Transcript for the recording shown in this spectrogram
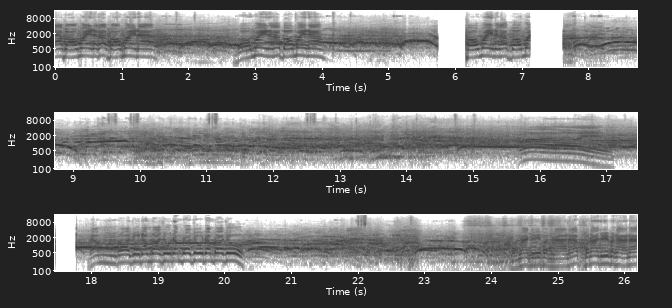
นะเบาไม่นะครับเบาไม่นะเบาไม่นะครับเบาไม่นะเบาไม่นะครับเบาไม่เฮ้ยดำร อชูดำรอชูดำรอชูดำรอชูบ่น่าจะมีปัญหานะครับบ่น่าจะมีปัญหานะ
